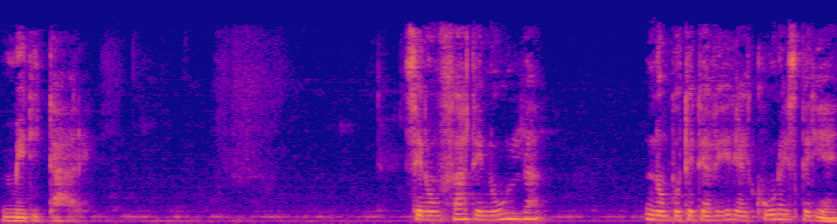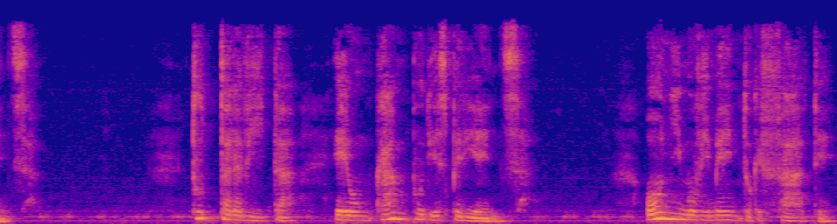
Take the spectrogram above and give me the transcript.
meditare. Se non fate nulla, non potete avere alcuna esperienza. Tutta la vita è un campo di esperienza. Ogni movimento che fate,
